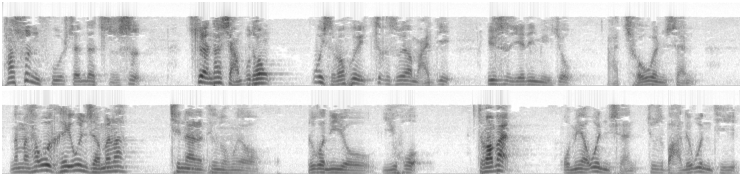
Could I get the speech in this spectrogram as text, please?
他顺服神的指示，虽然他想不通为什么会这个时候要买地，于是耶利米就啊求问神。那么他会可以问什么呢？亲爱的听众朋友，如果你有疑惑，怎么办？我们要问神，就是把这问题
